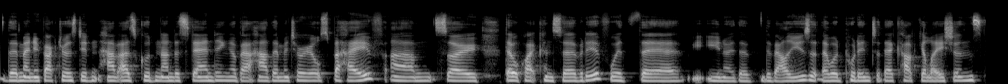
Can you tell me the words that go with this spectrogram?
the manufacturers didn't have as good an understanding about how their materials behave. Um, so they were quite conservative with their, you know, the, the values that they would put into their calculations.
